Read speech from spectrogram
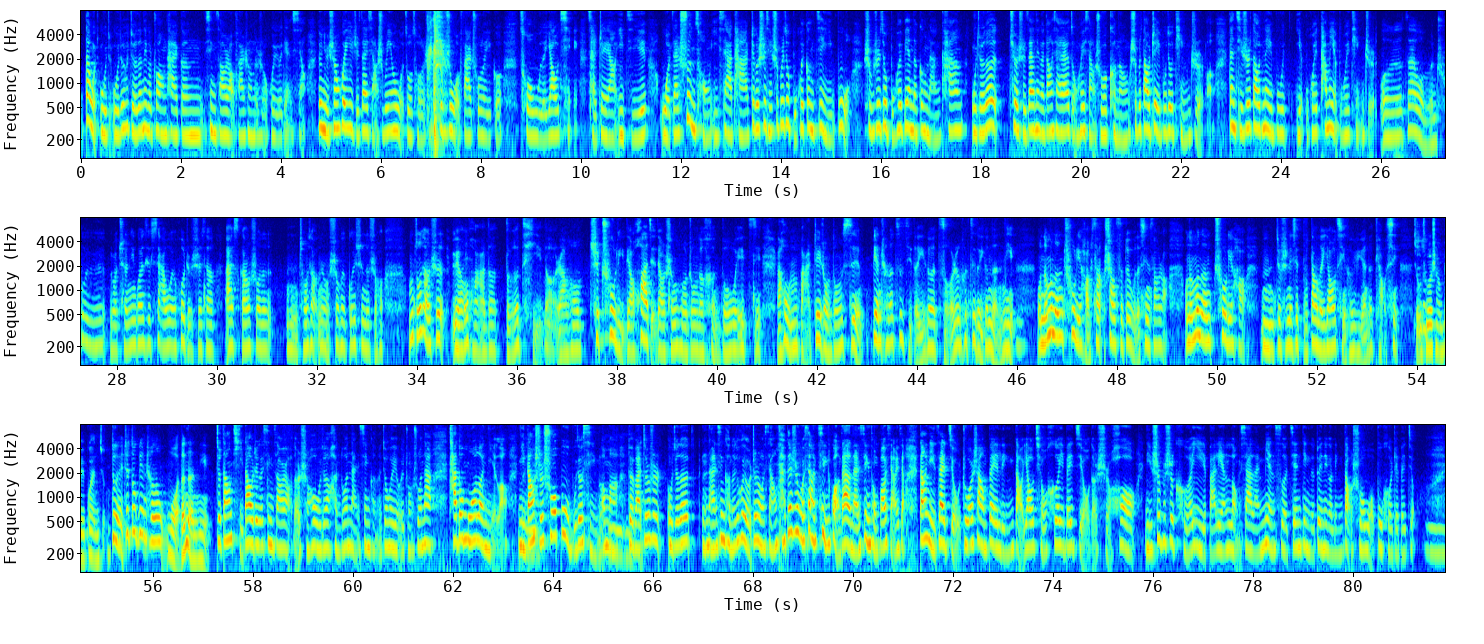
但我我我就会觉得那个状态跟性骚扰发生的时候会有点像，就女生会一直在想，是不是因为我做错了什么，是不是我发出了一个错误的邀请才这样，以及我在顺从一下他，这个事情是不是就不会更进一步，是不是就不会变得更难堪？我觉得。确实，在那个当下，大家总会想说，可能是不是到这一步就停止了？但其实到那一步也不会，他们也不会停止。我觉得，在我们处于比如说权力关系下位，或者是像艾斯刚刚说的，嗯，从小那种社会规训的时候，我们总想是圆滑的、得体的，然后去处理掉、化解掉生活中的很多危机，然后我们把这种东西变成了自己的一个责任和自己的一个能力。我能不能处理好上上司对我的性骚扰？我能不能处理好，嗯，就是那些不当的邀请和语言的挑衅？酒桌上被灌酒，对，这都变成了我的能力。就当提到这个性骚扰的时候，我觉得很多男性可能就会有一种说，那他都摸了你了，你当时说不不就行了吗？对吧？就是我觉得男性可能就会有这种想法。但是我想请广大的男性同胞想一想，当你在酒桌上被领导要求喝一杯酒的时候，你是不是可以把脸冷下来，面色坚定地对那个领导说我不喝这杯酒？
